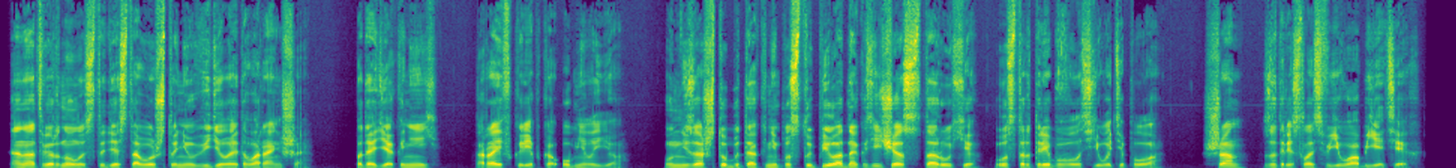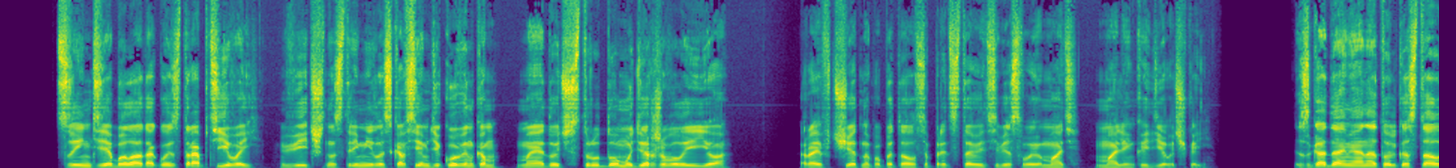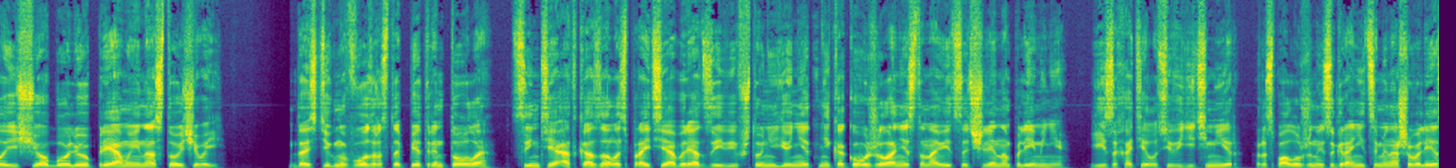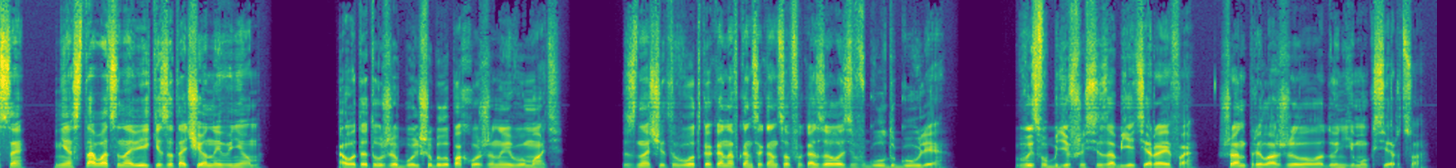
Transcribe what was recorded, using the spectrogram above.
Она отвернулась, стыдясь того, что не увидела этого раньше. Подойдя к ней, Райф крепко обнял ее. Он ни за что бы так не поступил, однако сейчас старухе остро требовалось его тепло. Шан затряслась в его объятиях. «Цинтия была такой строптивой, вечно стремилась ко всем диковинкам. Моя дочь с трудом удерживала ее». Райф тщетно попытался представить себе свою мать маленькой девочкой. С годами она только стала еще более упрямой и настойчивой. Достигнув возраста Петринтола, Цинтия отказалась пройти обряд, заявив, что у нее нет никакого желания становиться членом племени. Ей захотелось увидеть мир, расположенный за границами нашего леса, не оставаться навеки заточенной в нем. А вот это уже больше было похоже на его мать. Значит, вот как она в конце концов оказалась в Гулдгуле. Высвободившись из объятий Райфа, Шан приложила ладонь ему к сердцу.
